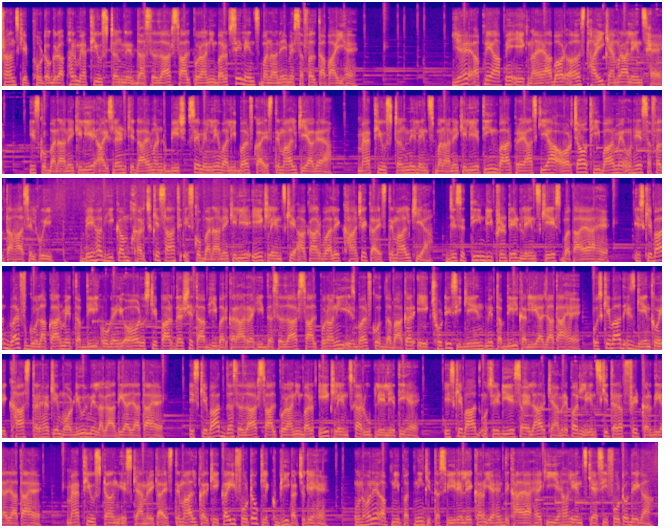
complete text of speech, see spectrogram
France के photographer Matthew stun ने दस हज़ार साल पुरानी बर्फ़ से लेंस बनाने में सफलता पाई है। यह अपने आप में एक नायाब और अस्थायी कैमरा लेंस है। इसको बनाने के लिए आइसलैंड के डायमंड बीच से मिलने वाली बर्फ़ का इस्तेमाल किया गया। मैथ्यू स्टन ने लेंस बनाने के लिए तीन बार प्रयास किया और चौथी बार में उन्हें सफलता हासिल हुई। बेहद ही कम खर्च के साथ इसको बनाने के लिए एक लेंस के आकार वाले खांचे का इस्तेमाल किया, जिसे तीन डी प्रिंटेड लेंस केस बताया है। इसके बाद बर्फ़ गोलाकार में तब्दील हो गई और उसकी पारदर्शिता भी बरकरार रही। दस हज़ार साल पुरानी इस बर्फ़ को दबाकर एक छोटी सी गेंद में तब्दील कर लिया जाता है। उसके बाद इस गेंद को एक खास तरह के मॉड्यूल में लगा दिया जाता है। इसके बाद दस हज़ार साल पुरानी बर्फ़ एक लेंस का रूप ले लेती है। इसके बाद उसे डीएसएलआर कैमरे पर लेंस की तरफ़ फिट कर दिया जाता है। मैथ्यू स्टर्न इस कैमरे का इस्तेमाल करके कई फ़ोटो क्लिक भी कर चुके हैं। उन्होंने अपनी पत्नी की तस्वीरें लेकर यह दिखाया है कि यह लेंस कैसी फ़ोटो देगा।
